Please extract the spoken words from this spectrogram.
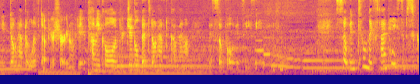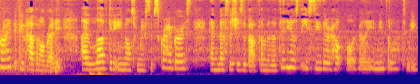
You don't have to lift up your shirt, you don't have to get your tummy cold, your jiggle bits don't have to come out. It's so full, it's easy. So until next time, hey, subscribe if you haven't already. I love getting emails from new subscribers and messages about some of the videos that you see that are helpful. It really it means a lot to me.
